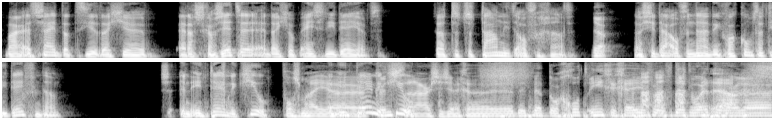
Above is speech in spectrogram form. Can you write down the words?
Maar het feit dat je, dat je ergens kan zitten en dat je opeens een idee hebt. Dat het totaal niet over gaat. Ja. Als je daarover nadenkt, waar komt dat idee vandaan? Een interne cue. volgens mij Een eh interne kunstenaars die zeggen eh, dit werd door God ingegeven of dit wordt Ja. door... eh,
